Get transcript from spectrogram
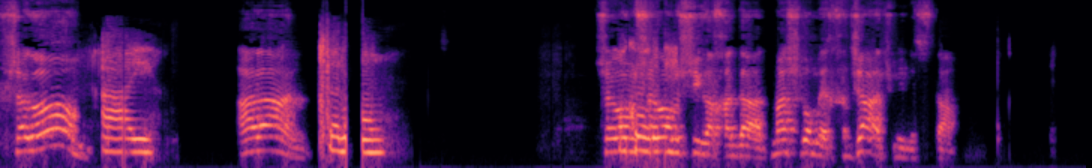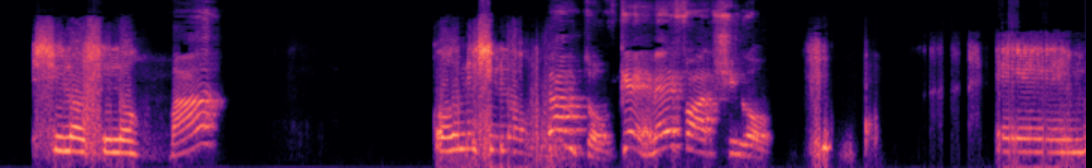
שלום, היי, אהלן. שלום. שלום? שלום, שירה חגג. מה שלומך? חג'אג' מן הסתם. שילה, שילה. מה? קוראים לי שילה. גם טוב. כן, מאיפה את שילה? אמ,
